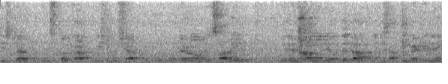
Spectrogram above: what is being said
sister municipal corporation Hoshiarpur ਤੋਂ ਬੋਲ ਰਿਹਾ ਹਾਂ। ਇਹ ਸਾਰੇ ਮੇਰੇ ਨਾਲ ਮੇਰੇ ਅਹੁਦੇਦਾਰ ਮੇਰੇ ਸਾਥੀ ਬੈਠੇ ਨੇ।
